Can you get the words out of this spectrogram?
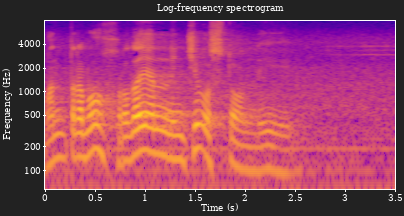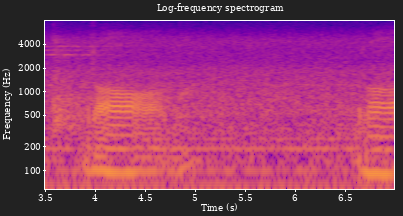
మంత్రము హృదయం నుంచి వస్తోంది. రామ రా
